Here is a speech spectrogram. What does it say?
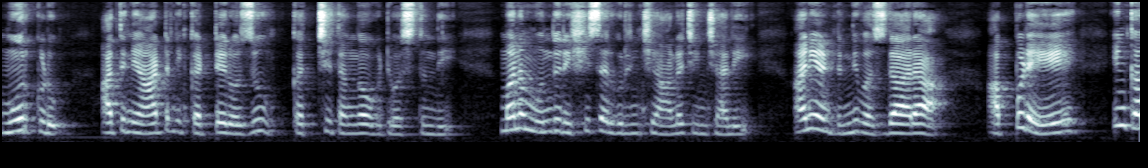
మూర్ఖుడు. అతని ఆటని కట్టే రోజు ఖచ్చితంగా ఒకటి వస్తుంది. మనం ముందు రిషి సార్ గురించి ఆలోచించాలి అని అంటుంది వసుదారా అప్పుడే ఇంకా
